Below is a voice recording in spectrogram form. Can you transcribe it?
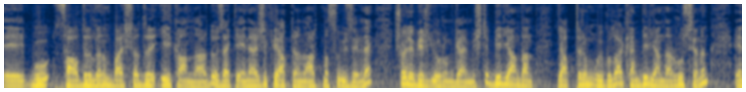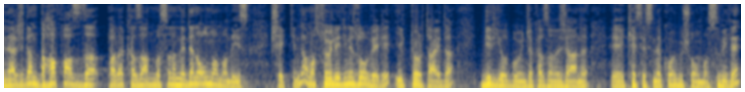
e, bu saldırıların başladığı ilk anlarda özellikle enerji fiyatlarının artması üzerine şöyle bir yorum gelmişti. Bir yandan yaptırım uygularken bir yandan Rusya'nın enerjiden daha fazla para kazanmasına neden olmamalıyız şeklinde. Ama söylediğiniz o veri ilk 4 ayda bir yıl boyunca kazanacağını e, kesesine koymuş olması bile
